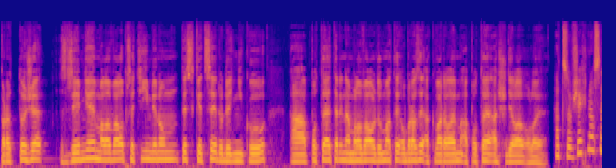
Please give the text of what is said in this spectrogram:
Protože zřejmě maloval předtím jenom ty skici do denníku, a poté tedy namaloval doma ty obrazy akvarelem a poté až dělal oleje. A co všechno se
